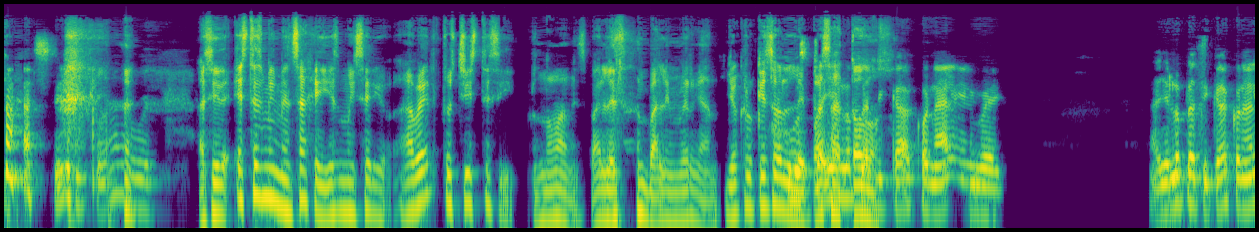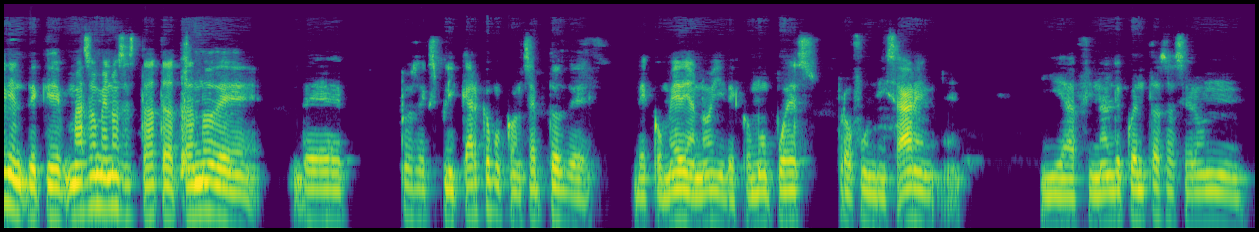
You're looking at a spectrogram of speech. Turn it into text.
sí, claro, güey. Así de, este es mi mensaje y es muy serio. A ver tus chistes y pues no mames, vale, valen verga. Yo creo que eso le pasa a todos. Lo platicaba con alguien, güey. Ayer lo platicaba con alguien de que más o menos estaba tratando de, de pues explicar como conceptos de, de comedia, ¿no? Y de cómo puedes profundizar en, y a final de cuentas hacer un,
